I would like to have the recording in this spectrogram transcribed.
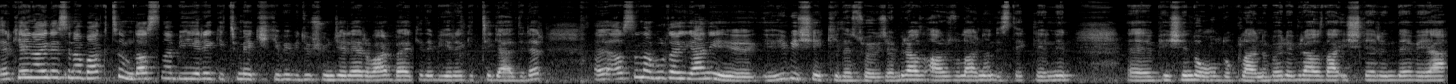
erkeğin ailesine baktığımda aslında bir yere gitmek gibi bir düşünceler var. Belki de bir yere gitti geldiler. E, aslında burada yani e, iyi bir şekilde söyleyeceğim. Biraz arzularının, isteklerinin peşinde olduklarını, böyle biraz daha işlerinde veya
